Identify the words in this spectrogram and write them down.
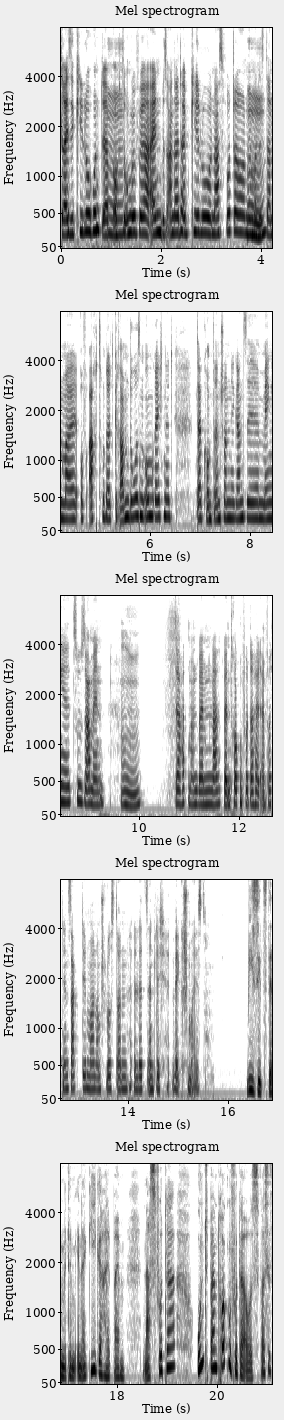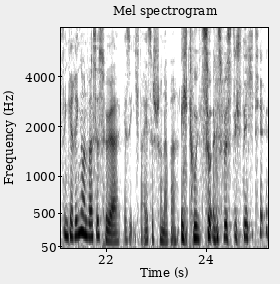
30 Kilo Hund, der mhm. braucht so ungefähr ein bis anderthalb Kilo Nassfutter. Und wenn mhm. man das dann mal auf 800 Gramm Dosen umrechnet, da kommt dann schon eine ganze Menge zusammen. Mhm da hat man beim, beim Trockenfutter halt einfach den Sack, den man am Schluss dann letztendlich wegschmeißt. Wie sieht es denn mit dem Energiegehalt beim Nassfutter und beim Trockenfutter aus? Was ist denn geringer und was ist höher? Also ich weiß es schon, aber ich tue jetzt so, als wüsste ich es nicht.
